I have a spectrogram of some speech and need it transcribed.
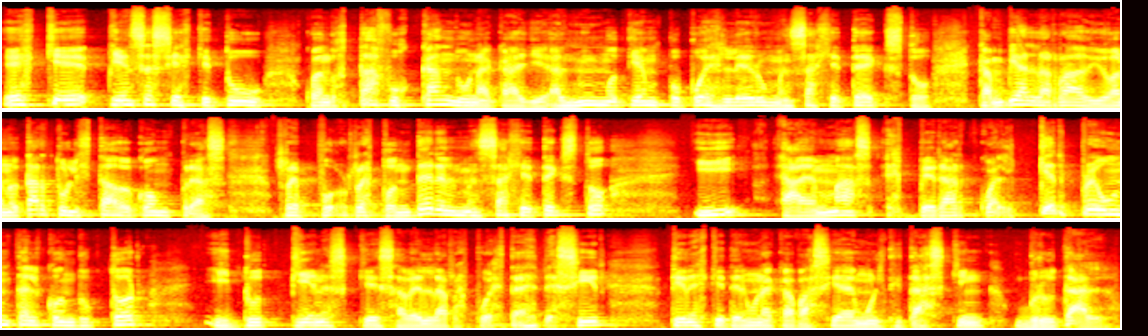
es que pienses si es que tú, cuando estás buscando una calle, al mismo tiempo puedes leer un mensaje texto, cambiar la radio, anotar tu listado de compras, responder el mensaje texto y además esperar cualquier pregunta del conductor y tú tienes que saber la respuesta. Es decir, tienes que tener una capacidad de multitasking brutal.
